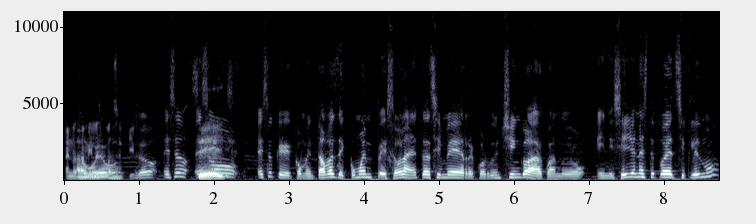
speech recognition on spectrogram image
bueno, Ah, también les huevo. pasa. Yo- eso, Sí. eso, eso que comentabas de cómo empezó, la neta sí me recordó un chingo a cuando inicié yo en este pedo del ciclismo,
